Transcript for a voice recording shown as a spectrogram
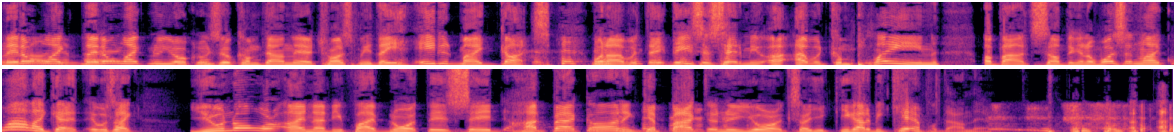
They don't like they don't like New Yorkers who come down there. Trust me, they hated my guts when I was. They, they used to say to me, I I would complain about something, and it wasn't like, well, I get it. It was like. You know where I ninety five North is, Sid. Hot back on and get back to New York. So you, you got to be careful down there.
